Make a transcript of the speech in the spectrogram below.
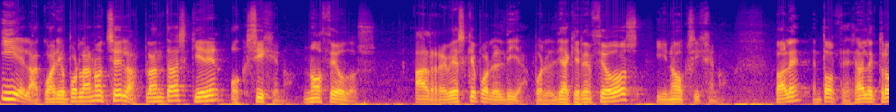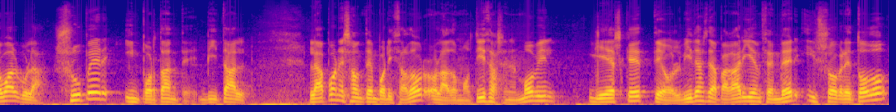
Y el acuario por la noche, las plantas quieren oxígeno, no CO2. Al revés que por el día. Por el día quieren CO2 y no oxígeno. ¿Vale? Entonces, la electroválvula, súper importante, vital. La pones a un temporizador o la domotizas en el móvil y es que te olvidas de apagar y encender y sobre todo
